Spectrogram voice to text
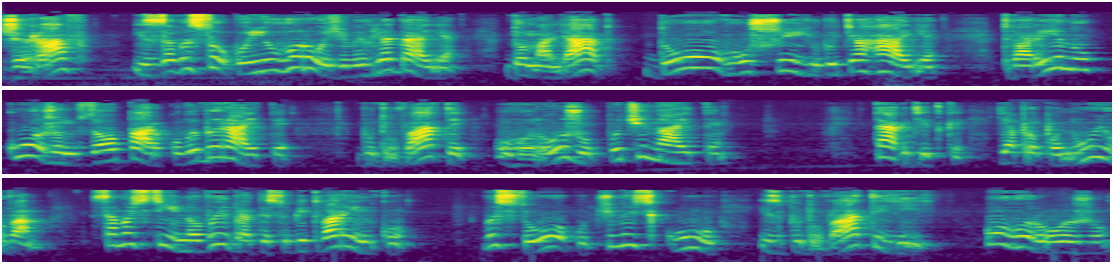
Жираф із-за високої огорожі виглядає, до малят довгу шию витягає. Тварину кожен в зоопарку вибирайте, будувати огорожу починайте. Так, дітки, я пропоную вам самостійно вибрати собі тваринку, високу чи низьку, і збудувати їй огорожу.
